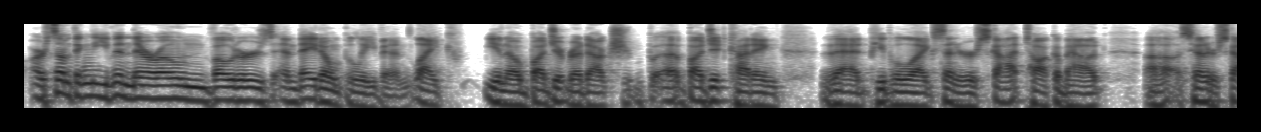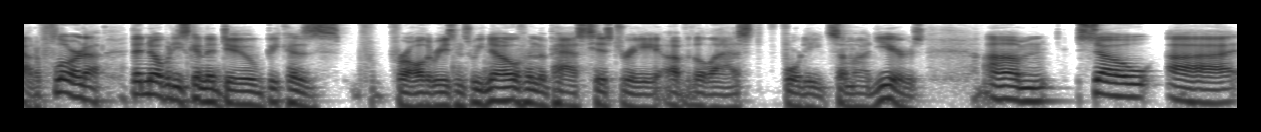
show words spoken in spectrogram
are something even their own voters and they don't believe in, like you know budget reduction, uh, budget cutting that people like Senator Scott talk about, uh, Senator Scott of Florida, that nobody's going to do because f- for all the reasons we know from the past history of the last forty some odd years. Um, so. Uh,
